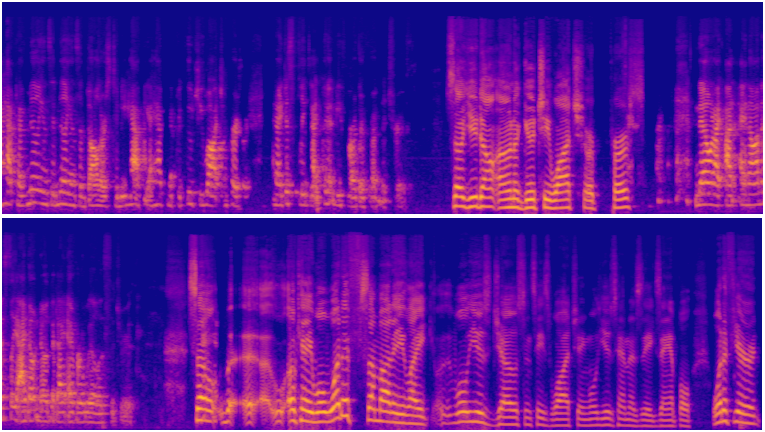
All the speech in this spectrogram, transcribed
I have to have millions and millions of dollars to be happy. I have to have a Gucci watch and purse. And I just believe that couldn't be farther from the truth. So you don't own a Gucci watch or purse? no, and, I, I, and honestly, I don't know that I ever will. Is the truth. So uh, okay, well, what if somebody like we'll use Joe since he's watching. We'll use him as the example. What if you're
